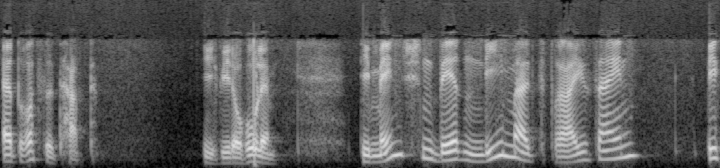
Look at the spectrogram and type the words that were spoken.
erdrosselt hat. Ich wiederhole, die Menschen werden niemals frei sein, bis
